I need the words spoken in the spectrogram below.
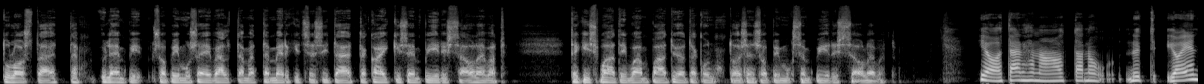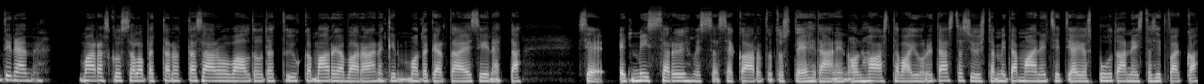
tulosta, että ylempi sopimus ei välttämättä merkitse sitä, että kaikki sen piirissä olevat tekisi vaativampaa työtä kuin toisen sopimuksen piirissä olevat. Joo, tämähän on ottanut nyt jo entinen marraskuussa lopettanut tasa-arvovaltuutettu Jukka Marjavaara ainakin monta kertaa esiin, että se, että missä ryhmissä se kartoitus tehdään, niin on haastavaa juuri tästä syystä, mitä mainitsit. Ja jos puhutaan niistä sitten vaikka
